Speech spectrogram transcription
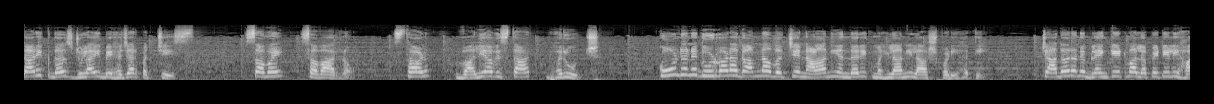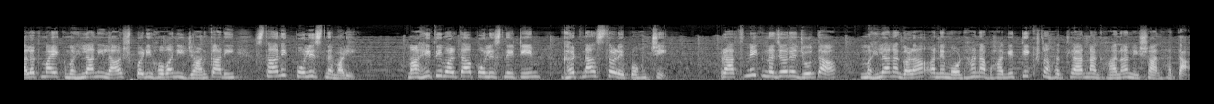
તારીખ દસ જુલાઈ બે હજાર પચીસ. સમય સવારનો. સ્થળ વાલિયા વિસ્તાર, ભરૂચ. કોંડ અને દોડવાડા ગામના વચ્ચે નાળાની અંદર એક મહિલાની લાશ પડી હતી. ચાદર અને બ્લેન્કેટમાં લપેટેલી હાલતમાં એક મહિલાની લાશ પડી હોવાની જાણકારી સ્થાનિક પોલીસને મળી. માહિતી મળતા પોલીસની ટીમ ઘટના સ્થળે પહોંચી. પ્રાથમિક નજરે જોતા મહિલાના ગળા અને મોઢાના ભાગે તીક્ષ્ણ હથિયારના ઘાના નિશાન હતા.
